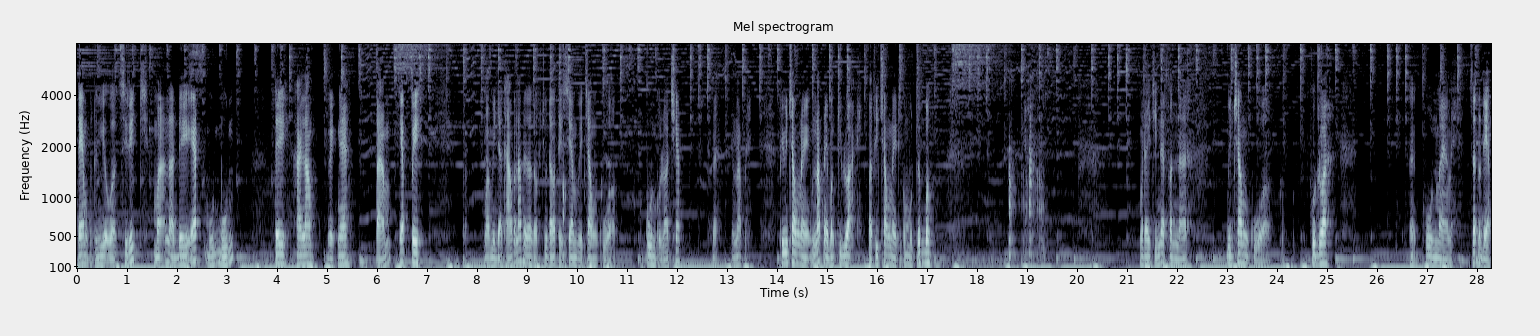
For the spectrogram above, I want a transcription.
tem của thương hiệu à, Siric mã là DS44 T25 gạch ngang 8 FP và mình đã tháo cái nắp này ra rồi. Chúng ta có thể xem về trong của côn của loa chép. Đây cái nắp này. Phía bên trong này nắp này bằng kim loại. Và phía trong này thì có một lớp bông. Và đây chính là phần à, bên trong của côn loa. Đấy, côn màng này rất là đẹp.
